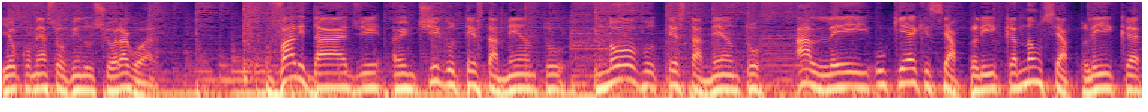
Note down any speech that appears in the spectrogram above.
e eu começo ouvindo o senhor agora validade, Antigo Testamento, Novo Testamento, a lei, o que é que se aplica, não se aplica.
